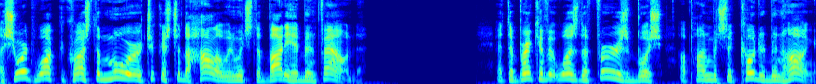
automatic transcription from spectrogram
A short walk across the moor took us to the hollow in which the body had been found. At the brink of it was the furze bush upon which the coat had been hung.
